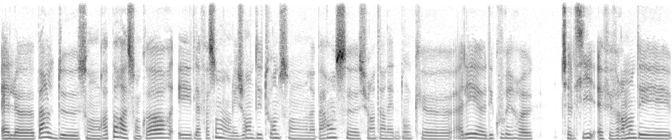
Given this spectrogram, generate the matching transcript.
elle euh, parle de son rapport à son corps et de la façon dont les gens détournent son apparence euh, sur Internet. Donc, allez découvrir Chelsea. Elle fait vraiment des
